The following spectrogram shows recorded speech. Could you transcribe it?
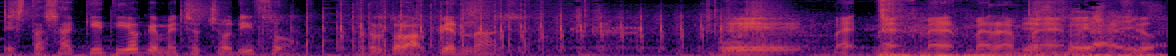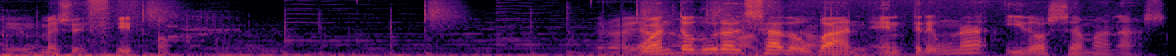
¿estás aquí, tío? Que me he hecho chorizo. Me he roto las piernas. Sí, Me, me, me, me, me- estoy me ahí, suicido. sí. Me suicido. pero ya ¿Cuánto no, dura el no, Shadow no. Entre una y dos semanas.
